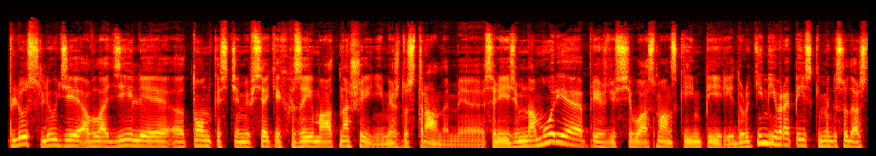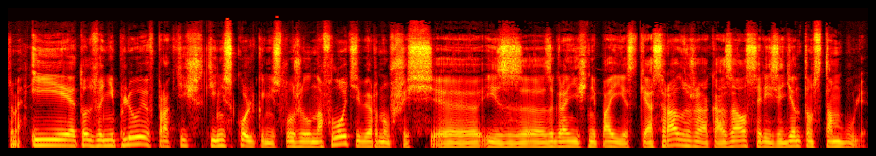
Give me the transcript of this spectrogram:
плюс люди овладели э, тонкостями всяких взаимоотношений между странами Средиземноморья, прежде всего Османской империи и другими европейскими государствами. И тот же Неплюев практически нисколько не служил на флоте, вернувшись э, из э, заграничной поездки поездки, а сразу же оказался резидентом в Стамбуле.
